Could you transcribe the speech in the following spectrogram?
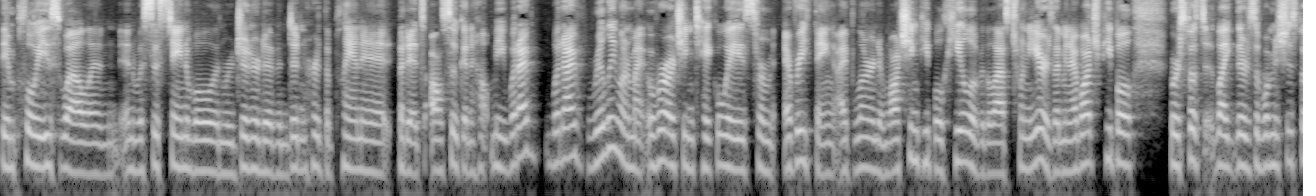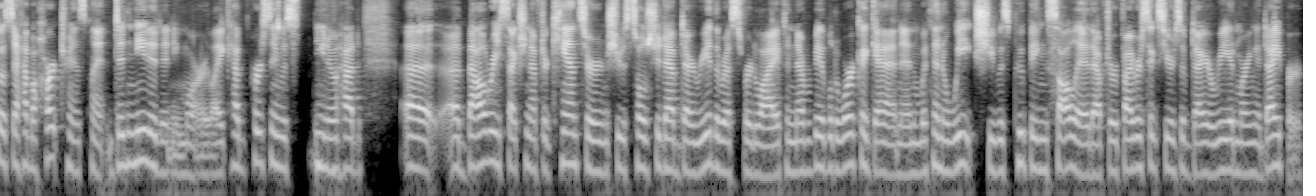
the employees well and, and was sustainable and regenerative and didn't hurt the planet, but it's also going to help me. What I've, what I've really, one of my overarching takeaways from everything I've learned and watching people heal over the last 20 years. I mean, I watched people who are supposed to, like, there's a woman, she's supposed to have a heart transplant, didn't need it anymore. Like, had person was, you know, mm-hmm. had a, a bowel resection after cancer and she was told she'd have diarrhea the rest of her life and never be able to work again. And within a week, she was pooping solid after five or six years of diarrhea and wearing a diaper.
